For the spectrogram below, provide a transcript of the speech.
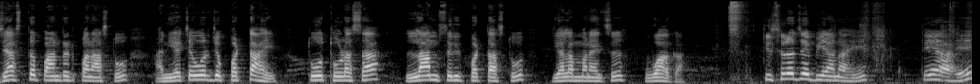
जास्त पांढरटपणा असतो आणि याच्यावर जो पट्टा आहे तो थोडासा लांब सरीत पट्टा असतो. याला म्हणायचं वाघा. तिसरं जे बियाणं आहे ते आहे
